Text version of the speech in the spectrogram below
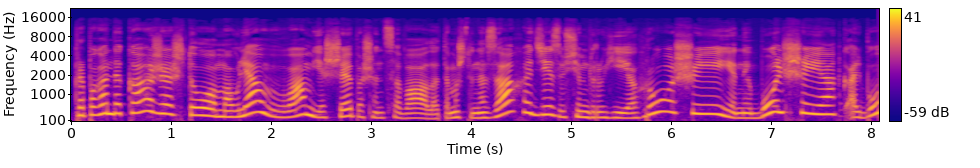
Прапаганда кажа, што маўляў вам яшчэ пашанцавала, Таму што на захадзе зусім другія грошы, яны большыя. Альбо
